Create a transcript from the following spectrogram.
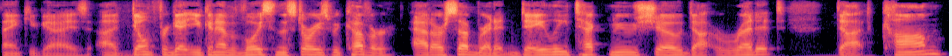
Thank you, guys. Uh, don't forget you can have a voice in the stories we cover at our subreddit, dailytechnewsshow.reddit.com.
